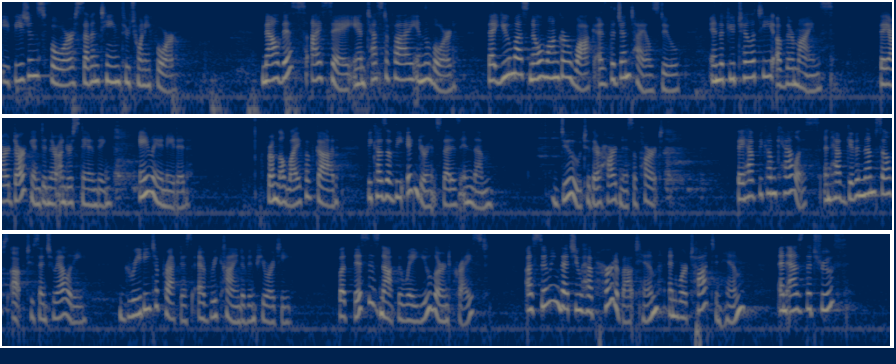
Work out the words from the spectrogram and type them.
Ephesians 4 17 through 24. Now, this I say and testify in the Lord that you must no longer walk as the Gentiles do, in the futility of their minds. They are darkened in their understanding, alienated from the life of God because of the ignorance that is in them, due to their hardness of heart. They have become callous and have given themselves up to sensuality greedy to practice every kind of impurity. But this is not the way you learned Christ, assuming that you have heard about him and were taught in him, and as the truth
